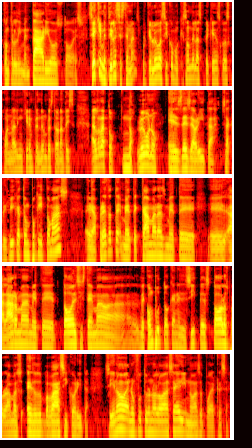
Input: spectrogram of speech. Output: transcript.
control de inventarios, todo eso. Sí hay que meterle sistemas, porque luego así como que son de las pequeñas cosas que cuando alguien quiere emprender un restaurante dice, al rato, No. luego no. es desde ahorita. Sacrifícate un poquito más, eh, apriétate, mete cámaras, mete eh, alarma, mete todo el sistema de cómputo que necesites, todos los programas. Eso es básico ahorita. Si no, en un futuro no lo vas a hacer y no vas a poder crecer.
